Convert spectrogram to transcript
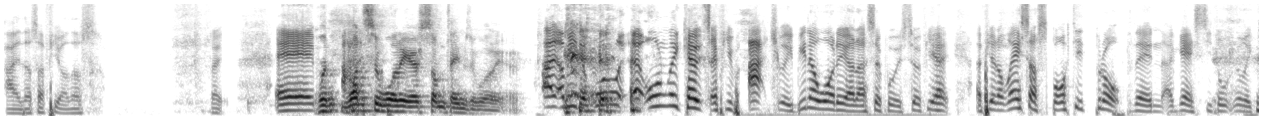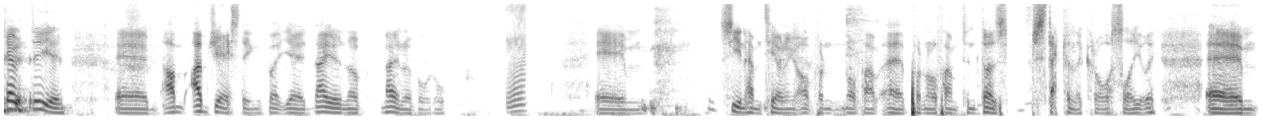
aye, there's a few others. Right. Um, once a warrior, sometimes a warrior. I, I mean, it only, it only counts if you've actually been a warrior, I suppose. So if you if you're a lesser spotted prop, then I guess you don't really count, do you? Um, I'm I'm jesting, but yeah, Nairo Nav- Nairo Navarro. Um, seeing him tearing it up for North uh, for Northampton does stick in the cross slightly. Um,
